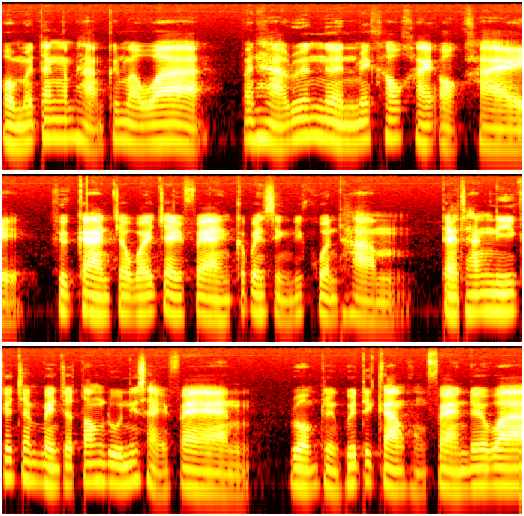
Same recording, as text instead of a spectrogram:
ผมไม่ตั้งคำถามขึ้นมาว่า ปัญหาเรื่องเงินไม่เข้าใครออกใคร คือการจะไว้ใจแฟนก็เป็นสิ่งที่ควรทำแต่ทั้งนี้ก็จำเป็นจะต้องดูนิสัยแฟน รวมถึงพฤติกรรมของแฟนด้วยว่า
